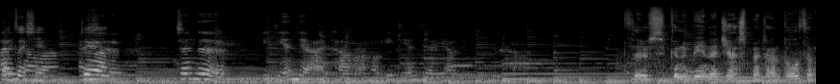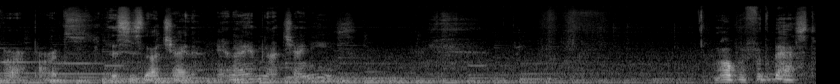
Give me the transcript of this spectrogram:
爱他吗？还是真的，一点点爱他，然后一点点要。there's going to be an adjustment on both of our parts. This is not China, and I am not Chinese. I'm hoping for the best.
